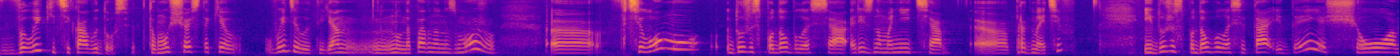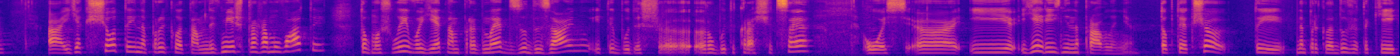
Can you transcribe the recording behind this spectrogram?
великий цікавий досвід. Тому щось таке виділити я ну, напевно не зможу. Е, В цілому дуже сподобалося різноманіття е, предметів, і дуже сподобалася та ідея, що якщо ти, наприклад, там не вмієш програмувати, то можливо є там предмет з дизайну, і ти будеш е, робити краще це. Ось і є різні направлення. Тобто, якщо ти, наприклад, дуже такий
